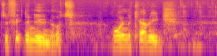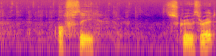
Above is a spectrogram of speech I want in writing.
to fit the new nut wind the carriage off the screw thread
